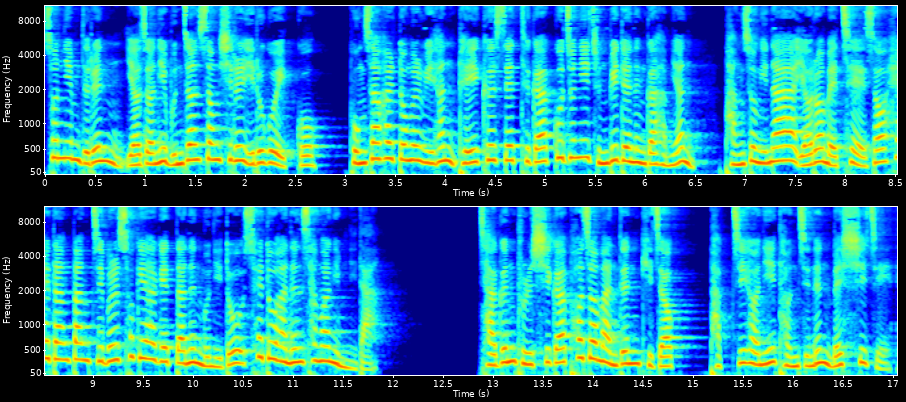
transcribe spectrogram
손님들은 여전히 문전성시를 이루고 있고 봉사활동을 위한 베이크 세트가 꾸준히 준비되는가 하면 방송이나 여러 매체에서 해당 빵집을 소개하겠다는 문의도 쇄도하는 상황입니다. 작은 불씨가 퍼져 만든 기적, 박지현이 던지는 메시지.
